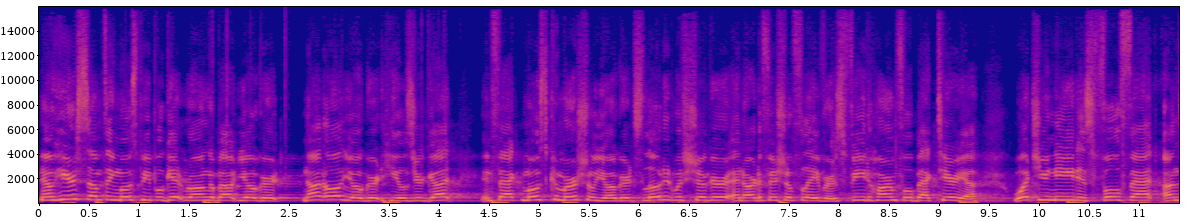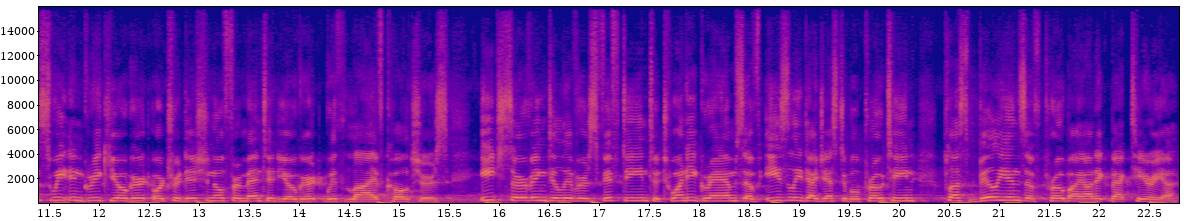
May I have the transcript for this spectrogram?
Now here's something most people get wrong about yogurt. Not all yogurt heals your gut. In fact, most commercial yogurts loaded with sugar and artificial flavors feed harmful bacteria. What you need is full-fat, unsweetened Greek yogurt or traditional fermented yogurt with live cultures. Each serving delivers 15 to 20 grams of easily digestible protein plus billions of probiotic bacteria.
